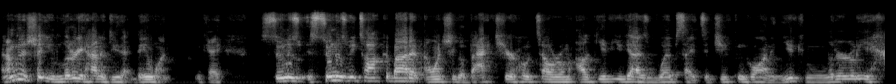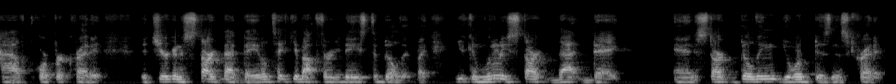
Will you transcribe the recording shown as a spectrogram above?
And I'm going to show you literally how to do that day one. Okay. Soon as, as soon as we talk about it, I want you to go back to your hotel room. I'll give you guys websites that you can go on and you can literally have corporate credit that you're going to start that day. It'll take you about 30 days to build it, but you can literally start that day and start building your business credit.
